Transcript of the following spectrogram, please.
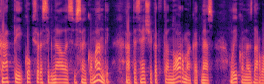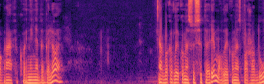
tai, koks yra signalas visai komandai? Ar tas reiškia, kad ta norma, kad mes laikomės darbo grafiko, jinai nebegalioja? Arba kad laikomės susitarimo, laikomės pažadų,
